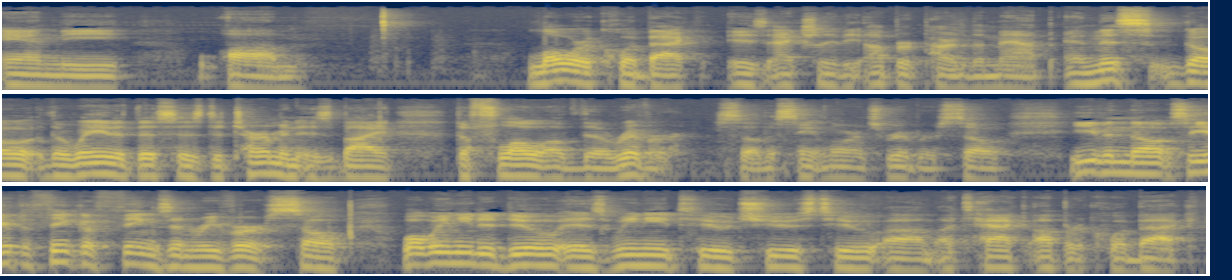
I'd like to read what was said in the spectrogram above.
and the um, lower Quebec is actually the upper part of the map. And this go the way that this is determined is by the flow of the river, so the St. Lawrence River. So even though, so you have to think of things in reverse. So what we need to do is we need to choose to um, attack upper Quebec.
